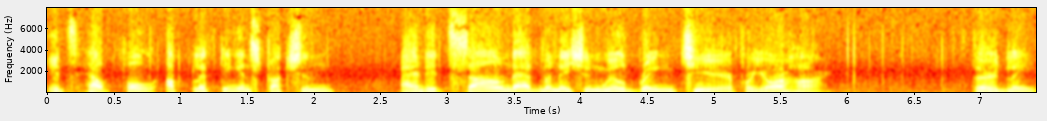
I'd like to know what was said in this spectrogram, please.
its helpful, uplifting instruction, and its sound admonition will bring cheer for your heart. Thirdly,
